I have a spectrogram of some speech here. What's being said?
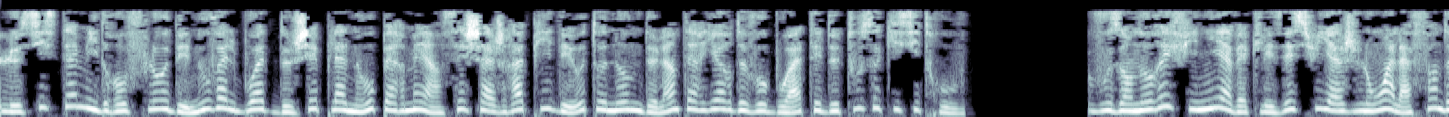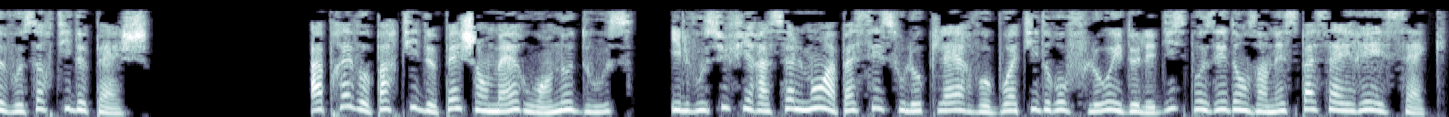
Le système Hydroflow des nouvelles boîtes de chez Plano permet un séchage rapide et autonome de l'intérieur de vos boîtes et de tout ce qui s'y trouve. Vous en aurez fini avec les essuyages longs à la fin de vos sorties de pêche. Après vos parties de pêche en mer ou en eau douce, il vous suffira seulement à passer sous l'eau claire vos boîtes hydroflow et de les disposer dans un espace aéré et sec.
